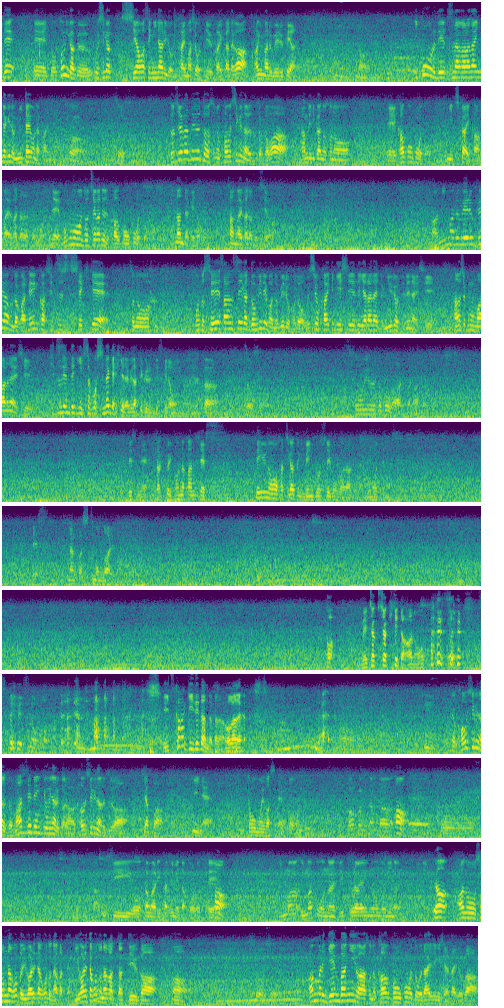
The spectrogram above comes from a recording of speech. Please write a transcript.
ね。でえーと、とにかく牛が幸せになるように飼いましょうっていう飼い方がアニマルウェルフェア、うん、イコールでつながらないんだけど似たような感じ、うん、そうそう。どちらかというとそのカウシグナルズとかはアメリカのその、えー、カウコンフォートに近い考え方だと思うので僕もどちらかというとカウコンフォートなんだけど考え方としてはアニマルウェルフェアもだから変化してきてその 本当生産性が伸びれば伸びるほど牛を快適にしてやらないと乳量って出ないし繁殖も回らないし必然的にそこしなきゃいけなくなってくるんですけど、うん、うん、そうそう。そういうところがあるかなと。ですね。ざっくりこんな感じです。っていうのを8月に勉強していこうかなと思ってます何か質問があれば。あめちゃくちゃ来てたあの。スペースのいつから聞いてたんだから分からないいやカウシグナルズはマジで勉強になるからカウシグナルズはやっぱいいね。と思いますね。本当に。川上さんがえー、っと牛を触り始めた頃って今今と同じくらいのノリなんですかね？いやあのそんなこと言われたことなかった。言われたことなかったっていうかうん。そうそうあんまり現場にはそのカウコンフォートを大事にしてた態度が、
